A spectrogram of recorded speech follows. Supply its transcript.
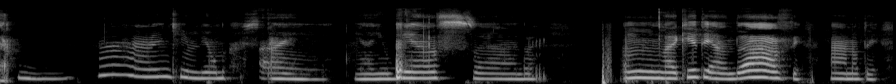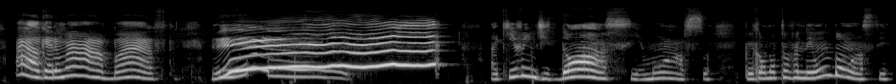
Ai, que lindo. Ai, ai, criançada. Hum, aqui tem a doce. Ah, não tem. Ah, eu quero uma bosta. Aqui vende doce, moço. Porque eu não tô vendo nenhum doce.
